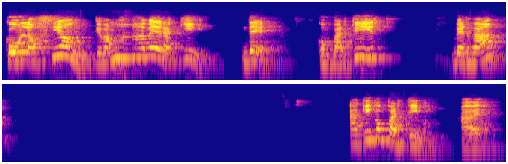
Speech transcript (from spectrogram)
Con la opción que vamos a ver aquí de compartir, ¿verdad? Aquí compartimos. A ver,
